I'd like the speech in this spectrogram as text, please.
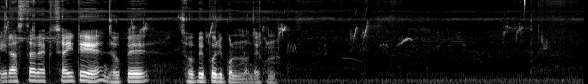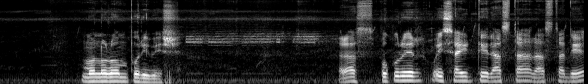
এই রাস্তার এক সাইডে ঝোপে ঝোপে পরিপূর্ণ, দেখুন। মনোরম পরিবেশ। রাস, পুকুরের ওই সাইড দিয়ে রাস্তা রাস্তা দিয়ে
